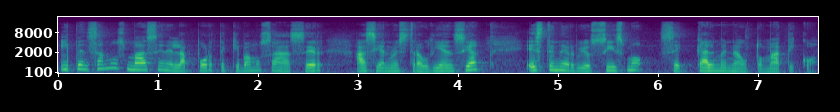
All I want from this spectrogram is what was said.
y pensamos más en el aporte que vamos a hacer hacia nuestra audiencia, este nerviosismo se calma en automático.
